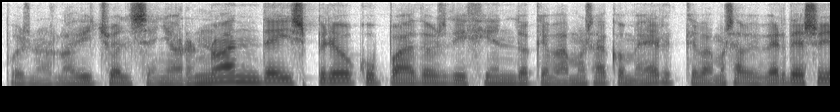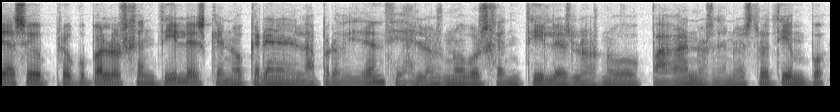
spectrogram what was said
Pues nos lo ha dicho el Señor, no andéis preocupados diciendo que vamos a comer, que vamos a beber, de eso ya se preocupan los gentiles que no creen en la providencia, y los nuevos gentiles, los nuevos paganos de nuestro tiempo,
